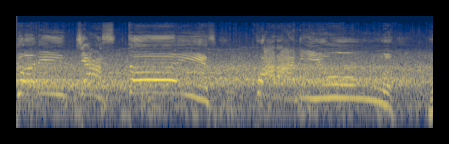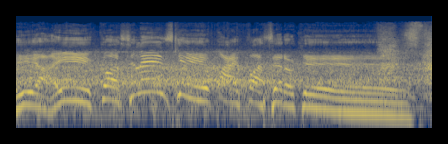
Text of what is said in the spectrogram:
Corinthians 2, Guarani 1. E aí, Koslinski vai fazer o quê?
